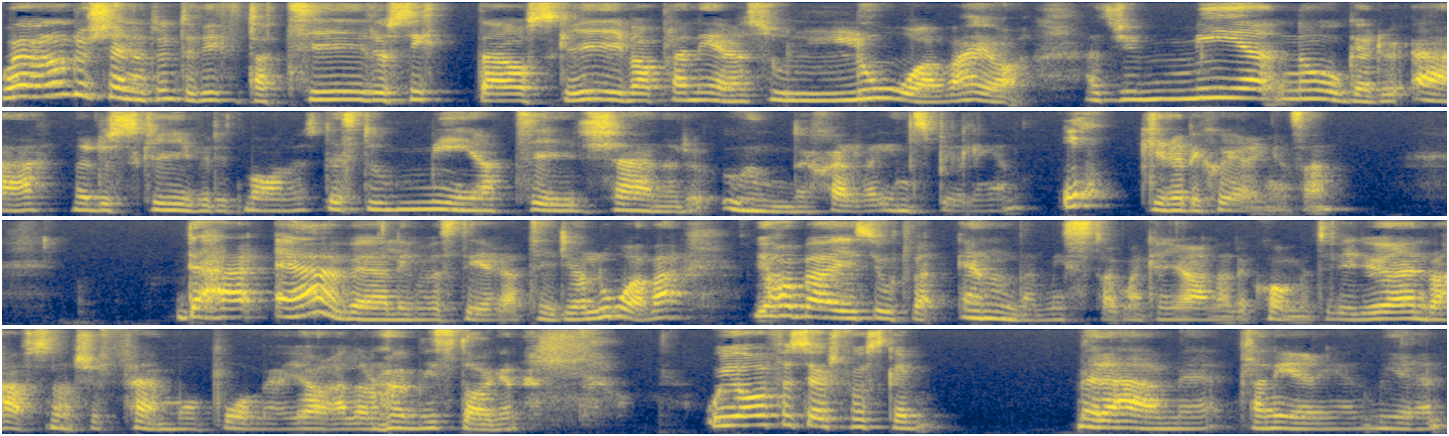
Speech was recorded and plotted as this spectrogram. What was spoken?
Och även om du känner att du inte riktigt har tid att sitta och skriva och planera så lovar jag att ju mer noga du är när du skriver ditt manus, desto mer tid tjänar du under själva inspelningen och redigeringen sen. Det här är väl investerad tid, jag lovar. Jag har bergis gjort varenda misstag man kan göra när det kommer till video. Jag har ändå haft snart 25 år på mig att göra alla de här misstagen. Och jag har försökt fuska med det här med planeringen mer än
